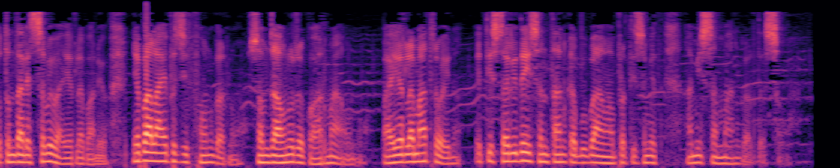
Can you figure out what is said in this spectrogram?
उत्तमदाले सबै भाइहरूलाई भन्यो नेपाल आएपछि फोन गर्नु सम्झाउनु र घरमा आउनु। भाइहरूलाई मात्र होइन यति सरिँदै सन्तानका बुबा आमाप्रति समेत हामी सम्मान गर्दछौँ।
